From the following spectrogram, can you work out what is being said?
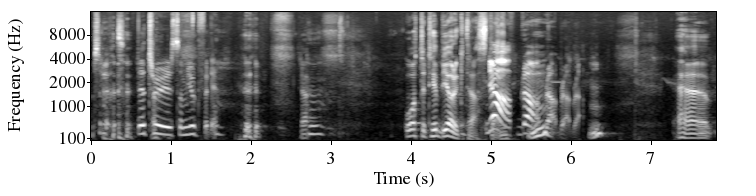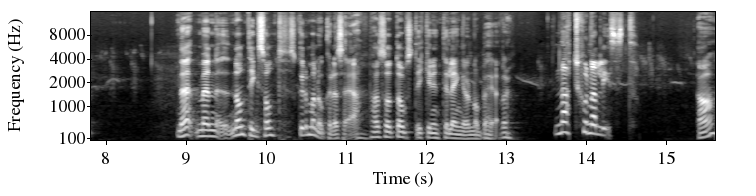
absolut. Det tror jag är som gjord för det. Åter till björktrasten. Ja, bra, Mm. bra, bra, bra. Eh, nej, men någonting sånt skulle man nog kunna säga. Alltså att de sticker inte längre än de behöver. Nationalist. Ja,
